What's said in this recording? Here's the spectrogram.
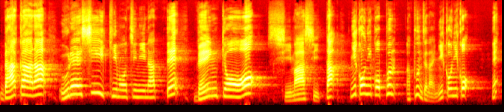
だから嬉しい気持ちになって勉強をしました。ニコニコプン。あ、プンじゃない。ニコニコ。ね。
